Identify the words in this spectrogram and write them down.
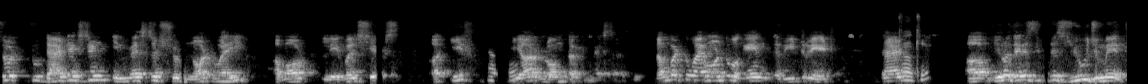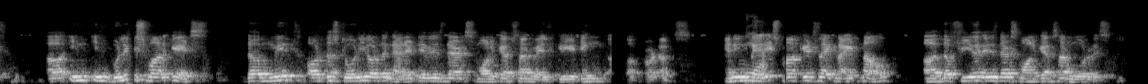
so to that extent, investors should not worry about label shifts uh, if okay. we are long-term investors. Number two, I want to again reiterate that okay. uh, you know there is this huge myth uh, in in bullish markets. The myth or the story or the narrative is that small caps are wealth-creating uh, products, and in yeah. bearish markets like right now, uh, the fear is that small caps are more risky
